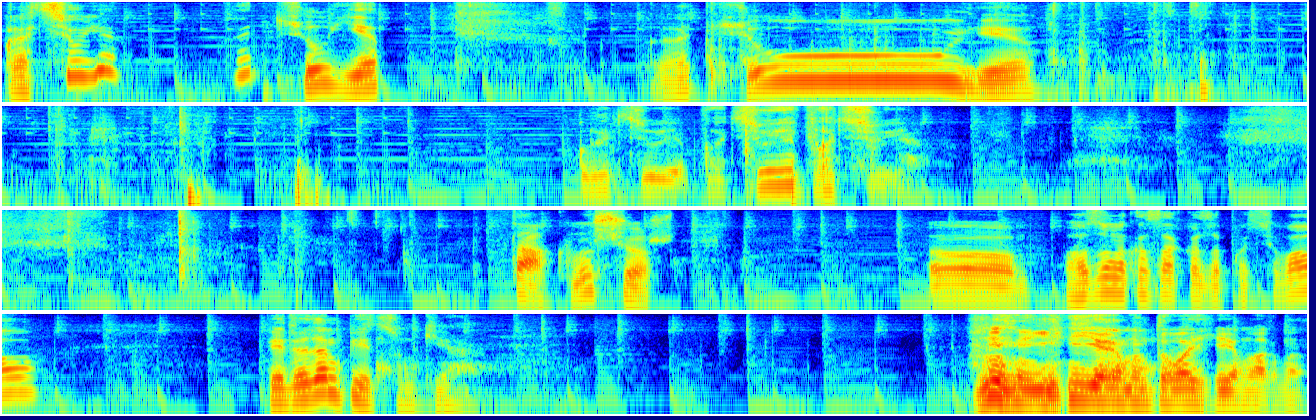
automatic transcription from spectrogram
Працює? Працює. Працює. Працює, працює, працює. Так, ну що ж. Е, газонокосарка запрацювала. Підведемо підсумки. Її ремонтувати є марно.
